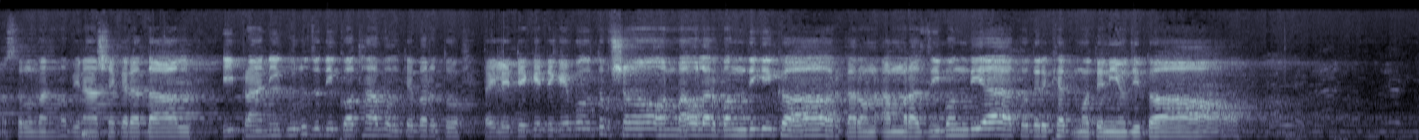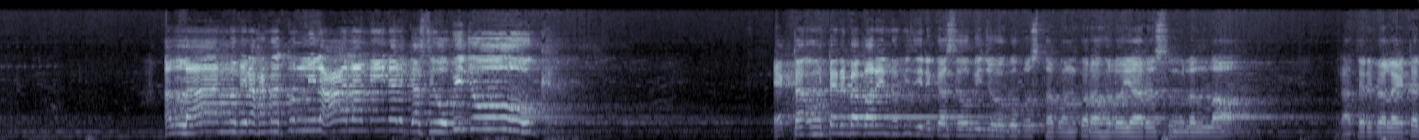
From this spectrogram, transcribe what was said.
মুসলমান নবীনা শেখের দাল, এই প্রাণীগুলো যদি কথা বলতে পারতো, তাইলে ডেকে ডেকে বলতো, শোন, মাওলার বন্দিগি কর, কারণ আমরা জীবন দিয়া তোদের খেদমতে নিয়োজিত। আল্লাহ কাছে অভিযোগ। একটা ব্যাপারে নবীজির কাছে অভিযোগ উপস্থাপন করা হলো রাতের বেলা এটার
